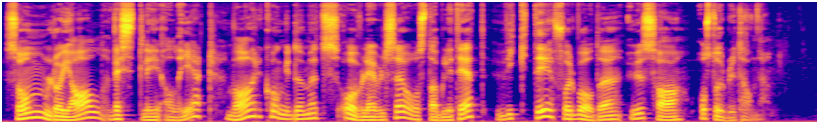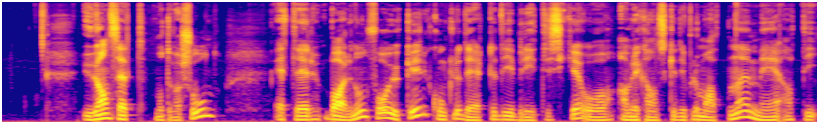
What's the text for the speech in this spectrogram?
Som lojal vestlig alliert var kongedømmets overlevelse og stabilitet viktig for både USA og Storbritannia. Uansett motivasjon, etter bare noen få uker konkluderte de britiske og amerikanske diplomatene med at de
